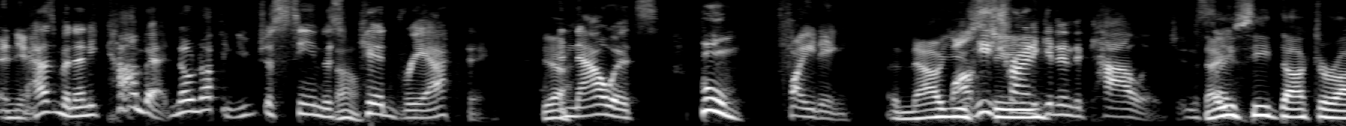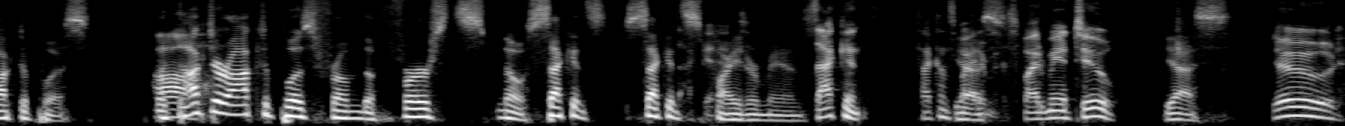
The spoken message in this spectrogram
And there hasn't been any combat. No, nothing. You've just seen this oh. kid reacting. Yeah. And now it's boom, fighting. And now you while see, he's trying to get into college. And now like, you see Dr. Octopus. The oh. Dr. Octopus from the first, no, second, second, second. Spider-Man. Second, second Spider-Man. Yes. Spider-Man 2. Yes. Dude.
